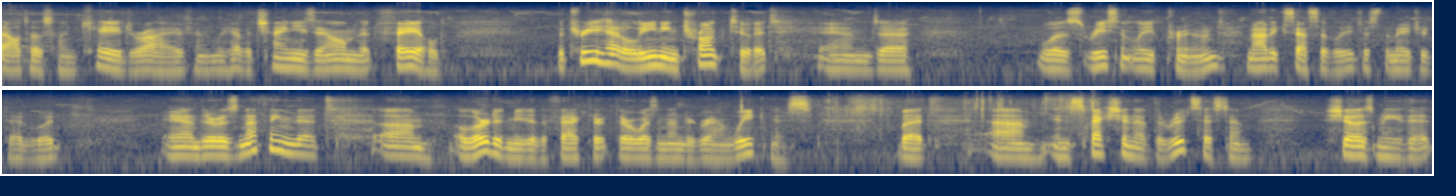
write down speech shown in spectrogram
Altos on K Drive and we have a Chinese elm that failed. The tree had a leaning trunk to it and uh, was recently pruned, not excessively, just the major deadwood. And there was nothing that um, alerted me to the fact that there was an underground weakness. But um, inspection of the root system shows me that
